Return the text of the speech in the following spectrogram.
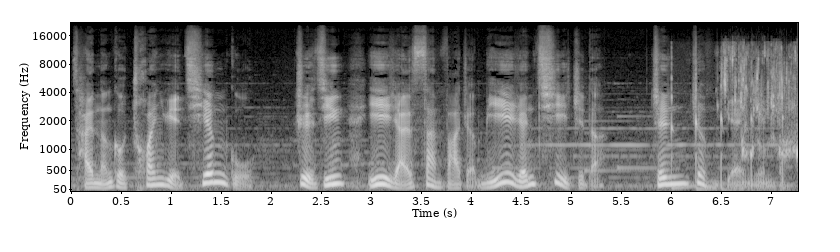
才能够穿越千古，至今依然散发着迷人气质的真正原因吧。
